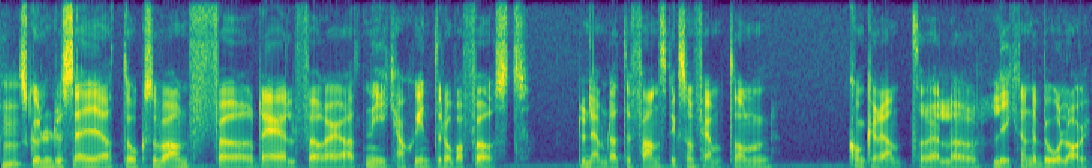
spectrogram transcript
Mm. Skulle du säga att det också var en fördel för er att ni kanske inte då var först? Du nämnde att det fanns liksom 15 konkurrenter eller liknande bolag.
